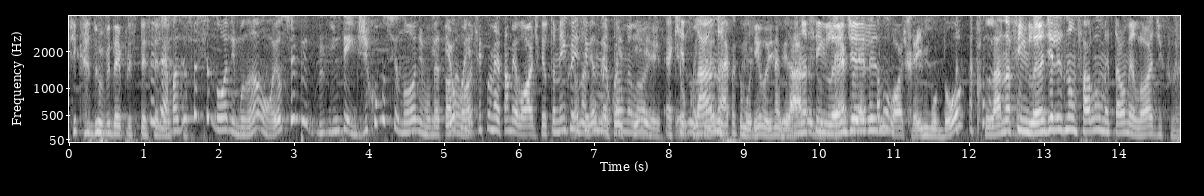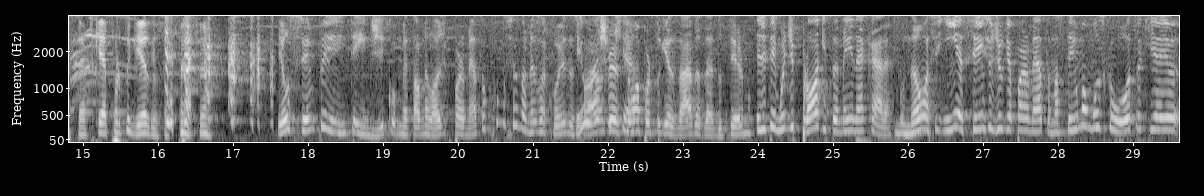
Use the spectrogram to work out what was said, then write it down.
Fica a dúvida aí pro Pois especialista. é, mas isso é sinônimo, não? Eu sempre entendi como sinônimo metal eu melódico. conheci por metal melódico. Eu também Eu conheci na como mesma, eu metal conheci, melódico. É que eu conheci lá na na- época que o Murilo, ali na virada na do Finlândia, eles- melódico. Daí mudou, Lá na Finlândia eles não falam metal melódico, até porque é português essa expressão. Eu sempre entendi como metal melódico e power metal como sendo a mesma coisa, Eu só a acho que versão é. aportuguesada da- do termo. Ele tem muito de prog também, né, cara? Não, assim, em essência eu digo que é power metal, mas tem uma música ou outra que aí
